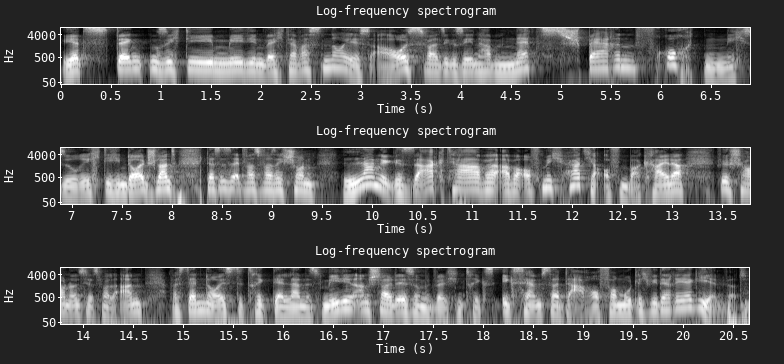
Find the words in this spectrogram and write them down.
Jetzt denken sich die Medienwächter was Neues aus, weil sie gesehen haben, Netzsperren fruchten nicht so richtig in Deutschland. Das ist etwas, was ich schon lange gesagt habe, aber auf mich hört ja offenbar keiner. Wir schauen uns jetzt mal an, was der neueste Trick der Landesmedienanstalt ist und mit welchen Tricks X-Hamster darauf vermutlich wieder reagieren wird.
